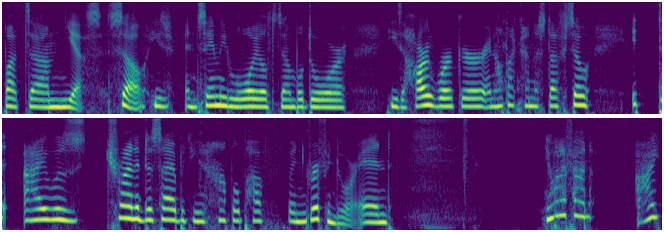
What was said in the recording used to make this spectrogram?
But um, yes, so he's insanely loyal to Dumbledore. He's a hard worker and all that kind of stuff. So it, I was trying to decide between Hufflepuff and Gryffindor, and you know what I found? I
